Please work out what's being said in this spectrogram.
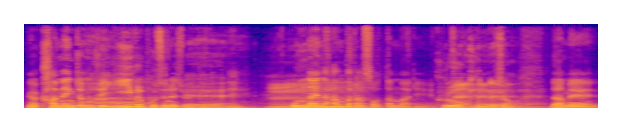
그러니까 가맹점주의 아, 이익을 보존해줘야 예. 되는데 음. 온라인을 함부로 수 없단 말이에요. 그렇겠네요. 네, 네, 네. 그다음에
